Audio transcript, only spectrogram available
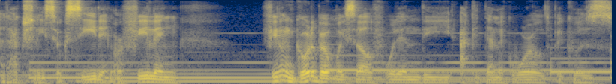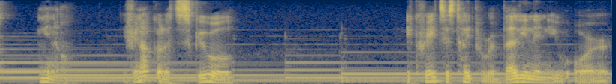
at actually succeeding or feeling feeling good about myself within the academic world because you know if you're not good at school, it creates this type of rebellion in you or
